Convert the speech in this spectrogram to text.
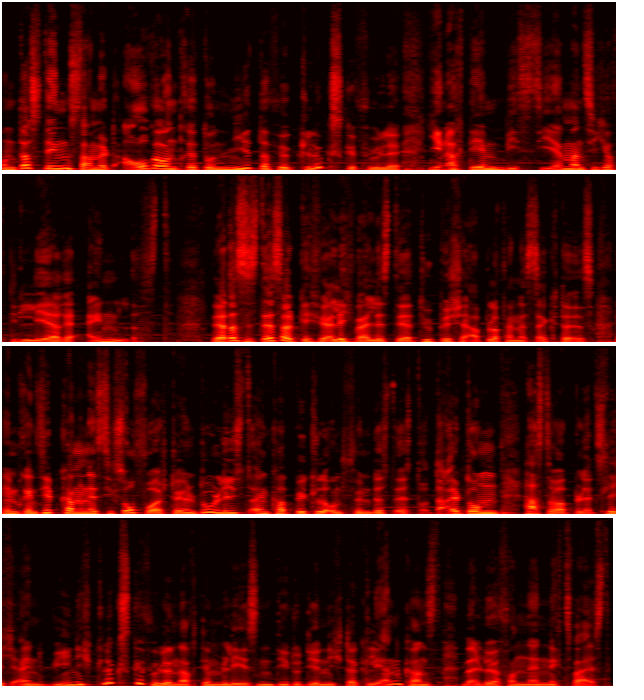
und das Ding sammelt Aura und retourniert dafür Glück Glücksgefühle, je nachdem, wie sehr man sich auf die Lehre einlässt. Ja, das ist deshalb gefährlich, weil es der typische Ablauf einer Sekte ist. Im Prinzip kann man es sich so vorstellen, du liest ein Kapitel und findest es total dumm, hast aber plötzlich ein wenig Glücksgefühle nach dem Lesen, die du dir nicht erklären kannst, weil du ja von Nennen nichts weißt.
